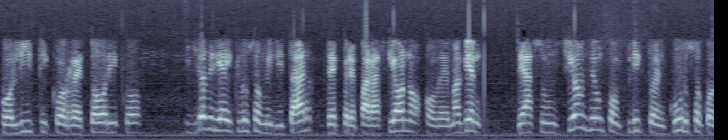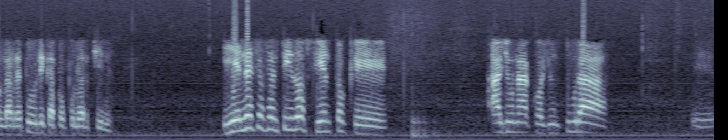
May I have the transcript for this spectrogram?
político, retórico, y yo diría incluso militar, de preparación o, de más bien de asunción de un conflicto en curso con la República Popular China. Y en ese sentido siento que hay una coyuntura eh,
